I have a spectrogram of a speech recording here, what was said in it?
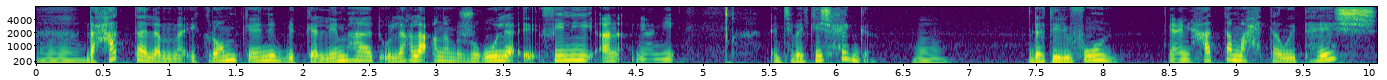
مم. ده حتى لما إكرام كانت بتكلمها تقول لها لا أنا مشغولة اقفلي أنا يعني انت مالكيش حجة. مم. ده تليفون. يعني حتى ما احتوتهاش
